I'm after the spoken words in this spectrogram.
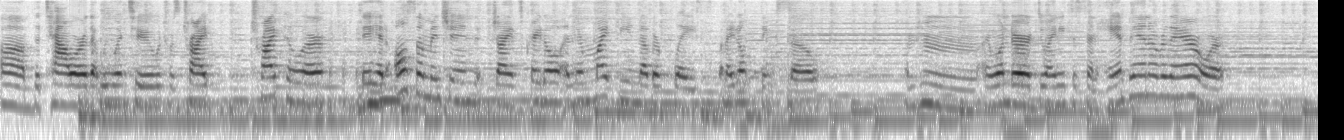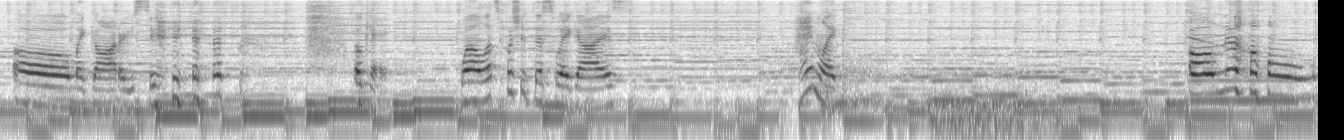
um, the tower that we went to, which was Tri, Tri Pillar. They had also mentioned Giant's Cradle, and there might be another place, but I don't think so. hmm, I wonder, do I need to send Hanpan over there, or Oh my god, are you serious? okay. Well, let's push it this way, guys. I'm like... Oh no!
